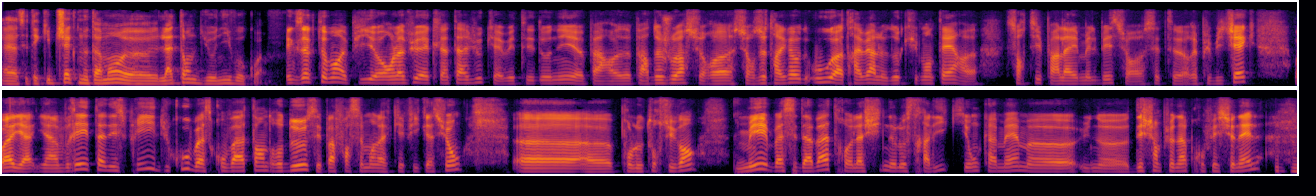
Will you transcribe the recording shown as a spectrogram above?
à cette équipe tchèque, notamment euh, l'attente du haut niveau, quoi. Exactement. Et puis euh, on l'a vu avec l'interview qui avait été donnée par par deux joueurs sur sur The Strikeout ou à travers le documentaire sorti par la MLB sur cette République tchèque. Voilà, il y a, y a, un vrai état d'esprit. Du coup, bah, ce qu'on va attendre d'eux, c'est pas forcément la qualification pour le tour suivant, mais bah, c'est d'abattre la Chine l'Australie qui ont quand même euh, une, des championnats professionnels. Mmh.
